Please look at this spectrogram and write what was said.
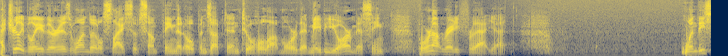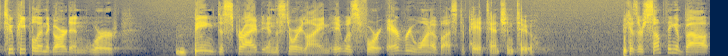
I truly believe there is one little slice of something that opens up to, into a whole lot more that maybe you are missing, but we're not ready for that yet. When these two people in the garden were being described in the storyline, it was for every one of us to pay attention to. Because there's something about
